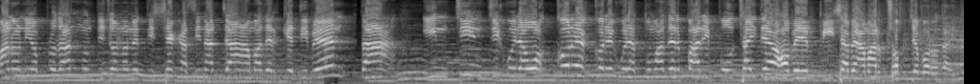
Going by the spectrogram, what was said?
মাননীয় প্রধানমন্ত্রী জননেত্রী শেখ হাসিনা যা আমাদেরকে দিবেন, তা ইঞ্চি ইঞ্চি করে অক্ষরে অক্ষরে করে তোমাদের বাড়ি পৌঁছাই দেওয়া হবে এমপি হিসাবে আমার সবচেয়ে বড় দায়িত্ব।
